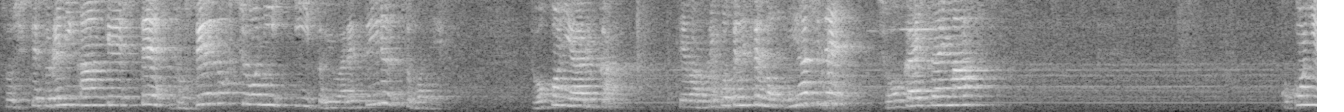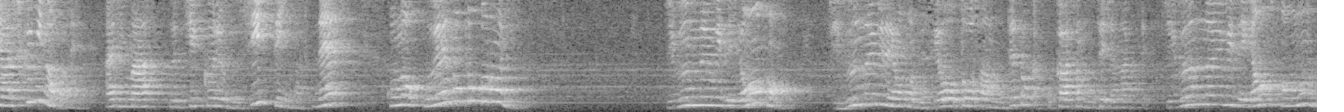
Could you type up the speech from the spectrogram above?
そしてそれに関係して女性の不調にいいと言われているツボです。どこにあるか。ではのりこ先生のおみ足で紹介しちゃいます。ここに足首の骨あります。内くるぶしって言いますね。この上のところに自分の指で4本自分の指で4本ですよ。お父さんの手とかお母さんの手じゃなくて自分の指で4本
